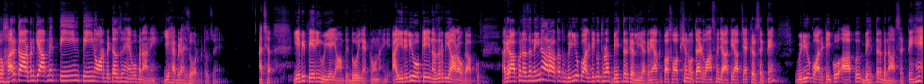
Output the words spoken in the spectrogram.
तो हर कार्बन के आपने तीन तीन ऑर्बिटल जो हैं वो बनाने ये हैबिटाइज ऑर्बिटल जो हैं। अच्छा ये भी पेयरिंग हुई है यहाँ पे, दो इलेक्ट्रॉन आएँगे। आई रियली होप के ये नज़र भी आ रहा होगा आपको। अगर आपको नज़र नहीं ना आ रहा होता तो वीडियो क्वालिटी को थोड़ा बेहतर कर लिया करें। आपके पास ऑप्शन होता है एडवांस में जाके आप चेक कर सकते हैं। वीडियो क्वालिटी को आप बेहतर बना सकते हैं।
